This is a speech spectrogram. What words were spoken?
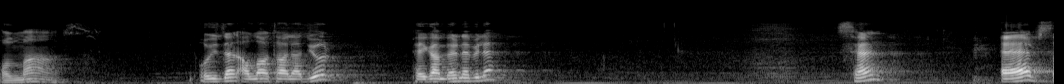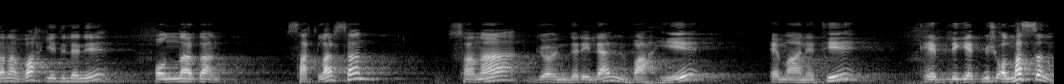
Olmaz. O yüzden Allahu Teala diyor peygamberine bile sen eğer sana vahyedileni onlardan saklarsan sana gönderilen vahyi, emaneti tebliğ etmiş olmazsın.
